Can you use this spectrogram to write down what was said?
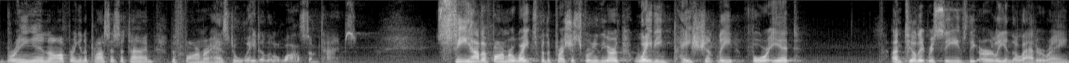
bringing an offering in the process of time? The farmer has to wait a little while sometimes. See how the farmer waits for the precious fruit of the earth, waiting patiently for it until it receives the early and the latter rain?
